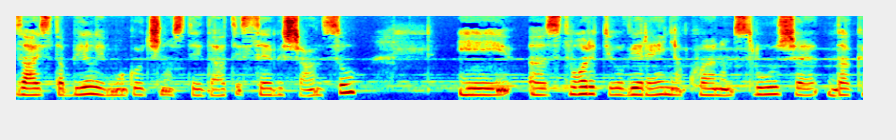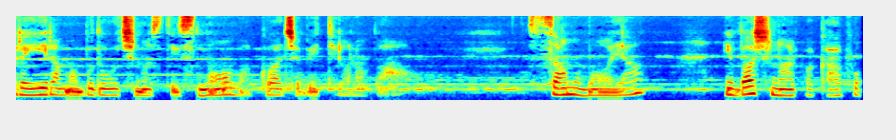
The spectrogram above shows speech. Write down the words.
zaista bili mogućnosti dati sebi šansu i e, stvoriti uvjerenja koja nam služe da kreiramo budućnost i snova koja će biti ono wow. Samo moja i baš onakva kakvu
